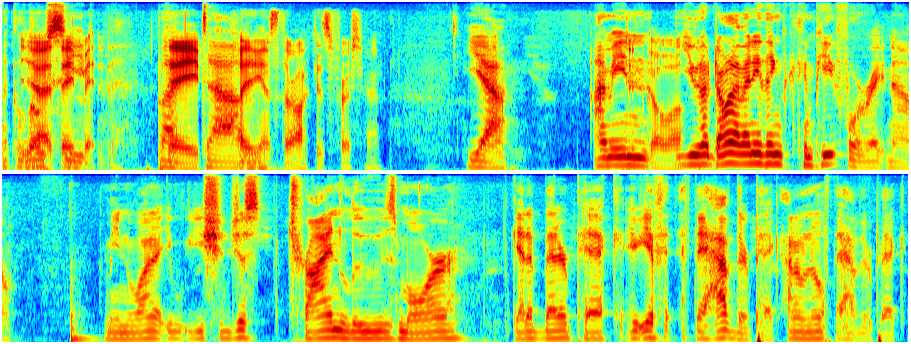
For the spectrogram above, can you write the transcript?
Like a low yeah, they seed. ma- but, they um, played against the Rockets first round. Yeah, I mean, you don't have anything to compete for right now. I mean, why you, you should just try and lose more, get a better pick if if they have their pick. I don't know if they have their pick,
